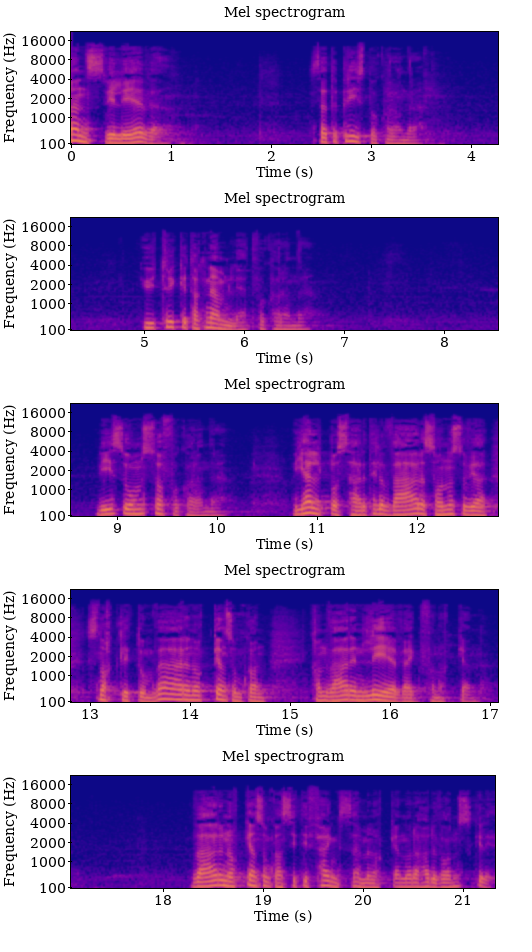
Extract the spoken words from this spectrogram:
mens vi lever, sette pris på hverandre. Uttrykke takknemlighet for hverandre. Vise omsorg for hverandre. Og Hjelp oss, Herre, til å være sånne som vi har snakket litt om. Være noen som kan, kan være en levegg for noen. Være noen som kan sitte i fengsel med noen når de har det vanskelig.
